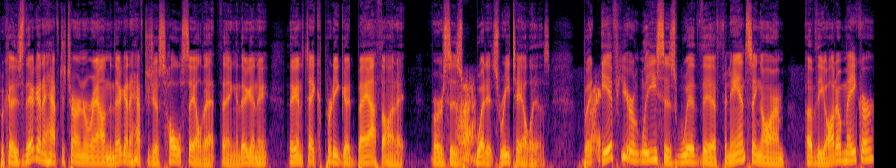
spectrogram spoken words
because they're going to have to turn around and they're going to have to just wholesale that thing and they're going to they're going to take a pretty good bath on it versus Right. what its retail is. But Right. if your lease is with the financing arm of the automaker,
